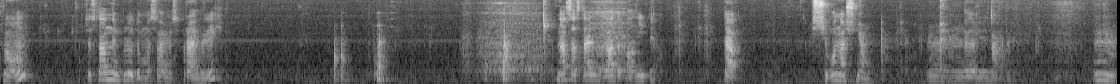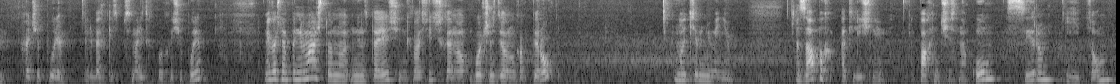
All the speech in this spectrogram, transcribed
Все. С основным блюдом мы с вами справились. У нас остались два дополнительных. Так, с чего начнем? Я даже не знаю. М-м, хачапури. Ребятки, посмотрите, какой хачапури. Я, конечно, понимаю, что оно не настоящее, не классическое, оно больше сделано как пирог. Но, тем не менее. Запах отличный. Пахнет чесноком, сыром, яйцом.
